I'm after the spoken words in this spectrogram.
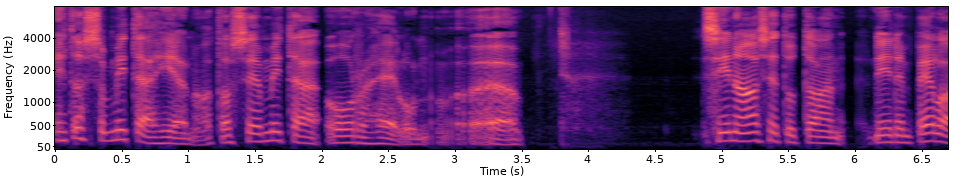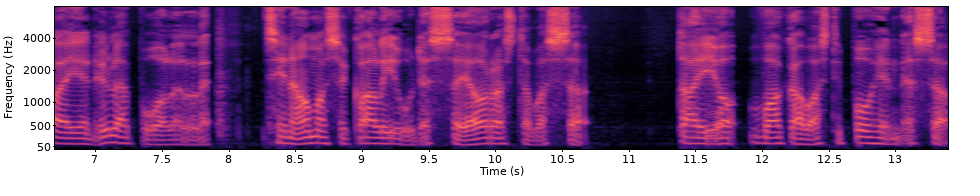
ei tossa ole mitään hienoa. Tossa ei ole mitään urheilun... Öö, siinä asetutaan niiden pelaajien yläpuolelle siinä omassa kaljuudessa ja orastavassa tai jo vakavasti puhjenneessa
